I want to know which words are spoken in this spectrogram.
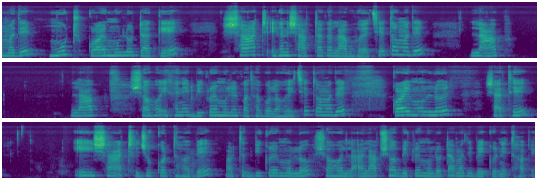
আমাদের মুঠ ক্রয় মূল্যটাকে ষাট, এখানে ষাট টাকা লাভ হয়েছে। তো আমাদের লাভ লাভ সহ এখানে বিক্রয় মূল্যের কথা বলা হয়েছে। তো আমাদের ক্রয় মূল্যের সাথে এই ষাট যোগ করতে হবে, অর্থাৎ বিক্রয় মূল্য সহ লাভ সহ বিক্রয় মূল্যটা আমাদের বের করে নিতে হবে।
